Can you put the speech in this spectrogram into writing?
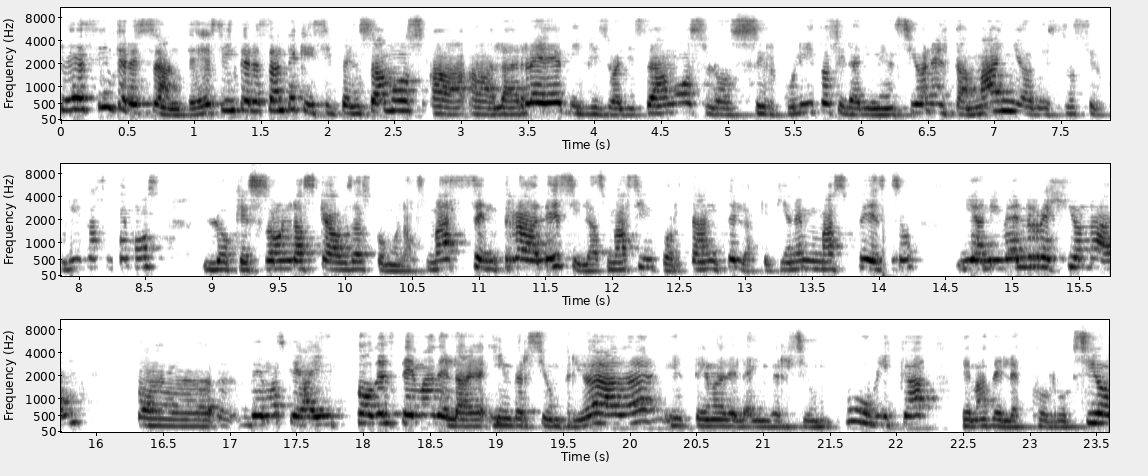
Es interesante, es interesante que si pensamos a, a, la red y visualizamos los circulitos y la dimensión, el tamaño de estos circulitos, vemos lo que son las causas como las más centrales y las más importantes, las que tienen más peso, y a nivel regional uh, vemos que hay todo el tema de la inversión privada, el tema de la inversión pública, temas de la corrupción,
